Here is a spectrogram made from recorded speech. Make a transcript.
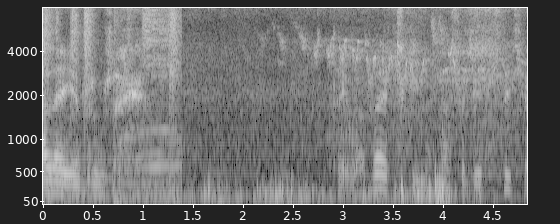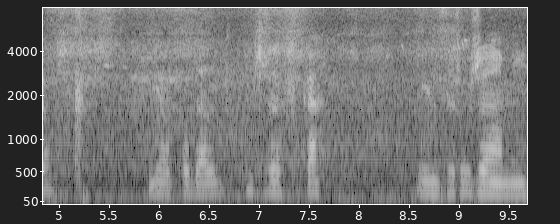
Całe aleje w różach. Tutaj ławeczki, można sobie przysiąść nieopodal drzewka między różami.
